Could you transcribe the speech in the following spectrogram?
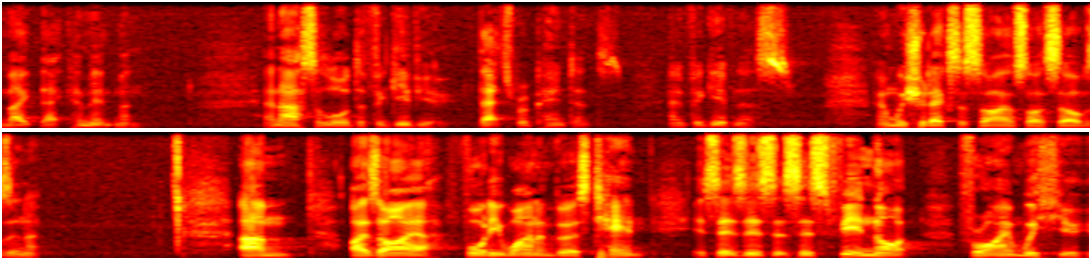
Make that commitment and ask the Lord to forgive you. That's repentance and forgiveness. And we should exercise ourselves in it. Um, Isaiah 41 and verse 10, it says this it says, Fear not, for I am with you.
